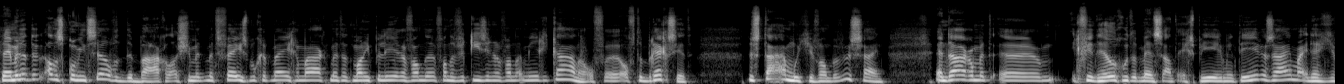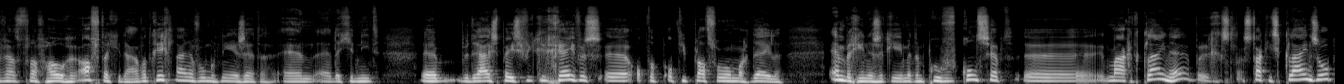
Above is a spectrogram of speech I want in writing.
Nee, maar dat, anders kom je in hetzelfde debakel als je met, met Facebook hebt meegemaakt... met het manipuleren van de, van de verkiezingen van de Amerikanen of, of de brexit. Dus daar moet je van bewust zijn. En daarom, het, ehm, ik vind het heel goed dat mensen aan het experimenteren zijn. Maar ik denk dat je vanaf, hoger af dat je daar wat richtlijnen voor moet neerzetten. En eh, dat je niet eh, bedrijfsspecifieke gegevens eh, op, op die platformen mag delen. En begin eens een keer met een proof of concept. Maak het klein, hè? Start iets kleins op.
